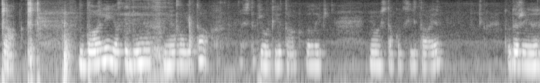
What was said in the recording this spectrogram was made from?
Так. Далі я придумав в нього літак. Ось такий от літак великий. Він ось так от злітає. Тут є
